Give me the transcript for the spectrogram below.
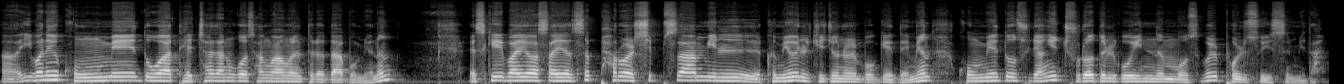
아, 이번에 공매도와 대차잔고 상황을 들여다보면은 SK바이오사이언스 8월 13일 금요일 기준을 보게 되면 공매도 수량이 줄어들고 있는 모습을 볼 수 있습니다.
